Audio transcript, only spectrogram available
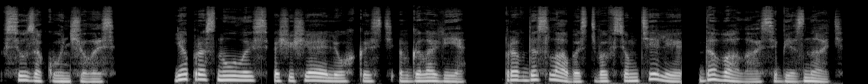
все закончилось. Я проснулась, ощущая легкость в голове. Правда, слабость во всем теле давала о себе знать.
